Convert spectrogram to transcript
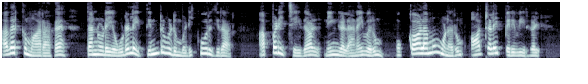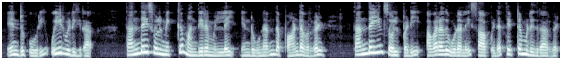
அதற்கு மாறாக தன்னுடைய உடலை தின்றுவிடும்படி கூறுகிறார். அப்படிச் செய்தால் நீங்கள் அனைவரும் முக்காலமும் உணரும் ஆற்றலைப் பெறுவீர்கள் என்று கூறி உயிர் விடுகிறார். தந்தை சொல் மிக்க மந்திரமில்லை என்று உணர்ந்த பாண்டவர்கள் தந்தையின் சொல்படி அவரது உடலை சாப்பிட திட்டமிடுகிறார்கள்.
